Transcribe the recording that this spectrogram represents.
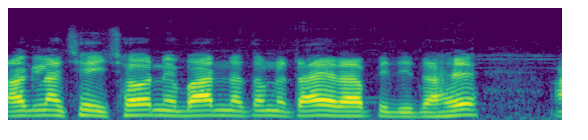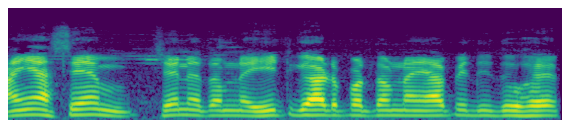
આગલા છે છ અને બારના તમને ટાયર આપી દીધા છે. અહીંયા સેમ છે ને તમને હીટગાર્ડ પર તમને આપી દીધું છે.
